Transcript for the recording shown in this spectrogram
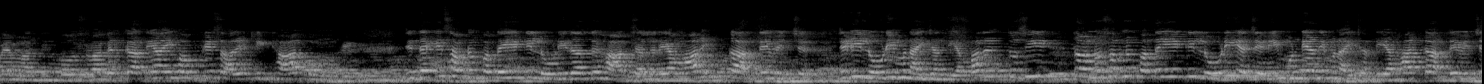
ਮੈਂ ਮਨਦੀਪ ਕੌਰ ਸਵਾਗਤ ਕਰਦੀ ਹਾਂ। ਆਈ ਹੋਪ ਕਿ ਸਾਰੇ ਠੀਕ ਠਾਕ ਹੋਵੋਗੇ। ਜਿੱਦਾਂ ਕਿ ਸਭ ਨੂੰ ਪਤਾ ਹੀ ਹੈ ਕਿ ਲੋਹੜੀ ਦਾ ਤਿਉਹਾਰ ਚੱਲ ਰਿਹਾ ਹਰ ਇੱਕ ਘਰ ਦੇ ਵਿੱਚ, ਜਿਹੜੀ ਲੋਹੜੀ ਮਨਾਈ ਜਾਂਦੀ ਆ। ਪਰ ਤੁਸੀਂ, ਤੁਹਾਨੂੰ ਸਭ ਨੂੰ ਪਤਾ ਹੀ ਹੈ ਕਿ ਲੋਹੜੀ ਹੈ ਜਿਹੜੀ ਮੁੰਡਿਆਂ ਦੀ ਮਨਾਈ ਜਾਂਦੀ ਆ। ਹਰ ਘਰ ਦੇ ਵਿੱਚ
